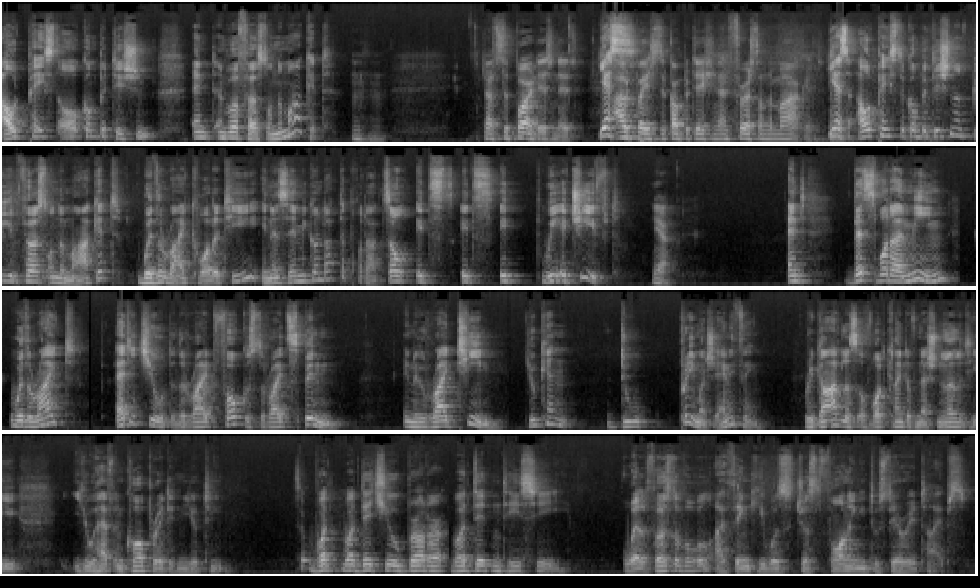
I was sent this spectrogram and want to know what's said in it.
outpaced our competition, and, and were first on the market. That's the point, isn't it? Yes. Outpace the competition and first on the market. Yes, outpace the competition and be first on the market with the right quality in a semiconductor product. So it's it's it we achieved. Yeah. And that's what I mean with the right attitude and the right focus, the right spin in the right team, you can do pretty much anything, regardless of what kind of nationality you have incorporated in your team. So what what did your brother? What didn't he see? Well, first of all, I think he was just falling into stereotypes.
